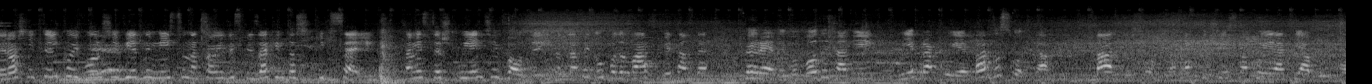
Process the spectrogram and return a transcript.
Yy, Rośnie tylko i wyłącznie w jednym miejscu na całej wyspie Zakynthos i Kipseli. Tam jest też ujęcie wody i to dlatego upodobała sobie tam te tereny, bo wody tam jej nie brakuje. Bardzo słodka, bardzo słodka. Praktycznie smakuje jak jabłko.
